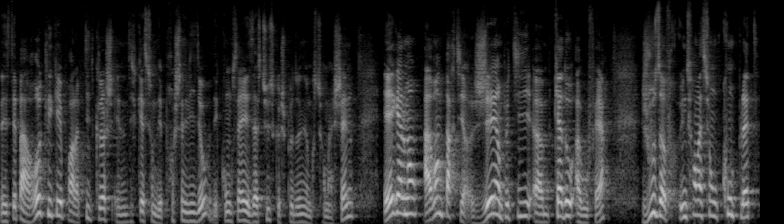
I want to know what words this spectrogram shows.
N'hésitez pas à recliquer pour avoir la petite cloche et notification des prochaines vidéos, des conseils et des astuces que je peux donner sur ma chaîne. Et également, avant de partir, j'ai un petit euh, cadeau à vous faire. Je vous offre une formation complète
